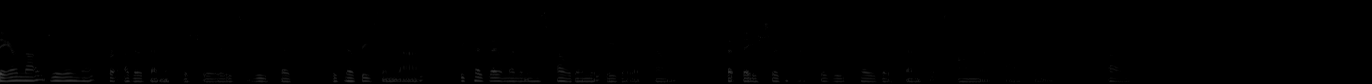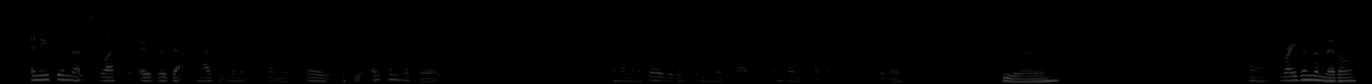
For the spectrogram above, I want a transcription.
They're not doing that for other beneficiaries. We said there's no reason that because their money is held in the ABLE account, that they should have to repay those benefits on their passing. Um, anything that's left over that hasn't been expended. So if you open your book, and I'm going to go over this another side, but sometimes I like to cover this here. Um, right in the middle,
